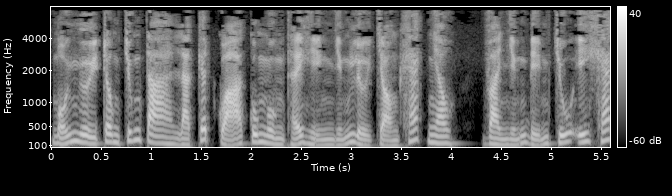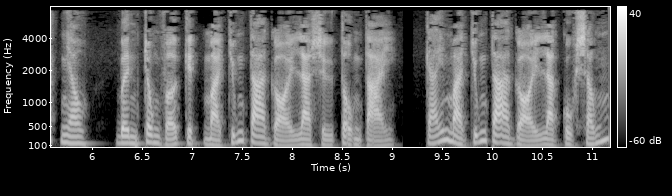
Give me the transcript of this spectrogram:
Mỗi người trong chúng ta là kết quả của nguồn thể hiện những lựa chọn khác nhau, và những điểm chú ý khác nhau, bên trong vở kịch mà chúng ta gọi là sự tồn tại, cái mà chúng ta gọi là cuộc sống.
